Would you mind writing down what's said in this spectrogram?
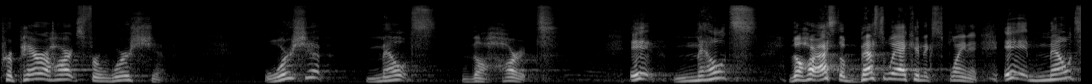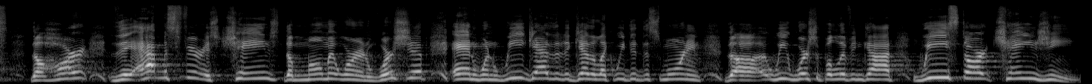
prepare our hearts for worship, worship melts the heart. It melts the heart, that's the best way I can explain it. It melts the heart. The atmosphere is changed the moment we're in worship. And when we gather together, like we did this morning, the, uh, we worship a living God, we start changing.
